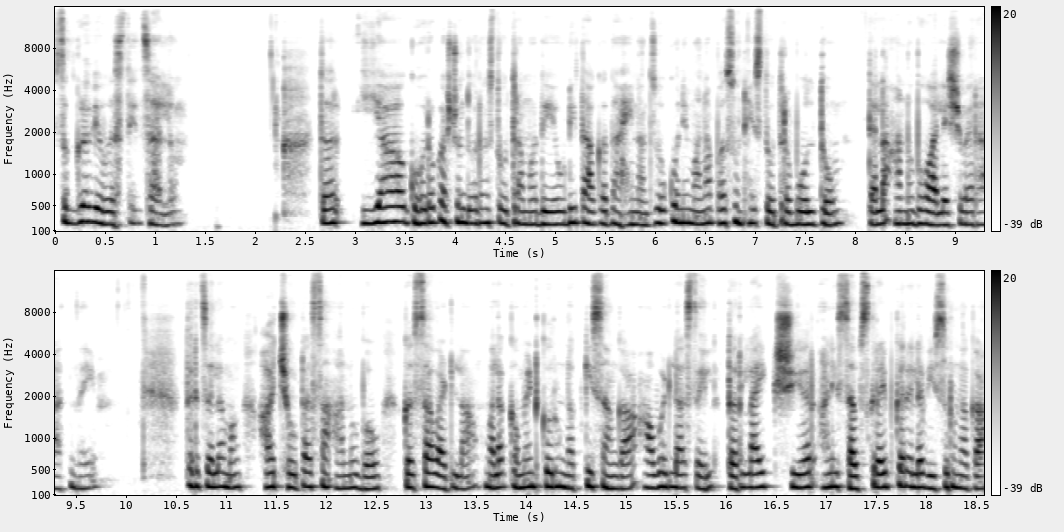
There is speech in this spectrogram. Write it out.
सगळं व्यवस्थित झालं. तर या घोरकाष्टन धोरण स्तोत्रामध्ये एवढी ताकद आहे ना जो कोणी मनापासून हे स्तोत्र बोलतो त्याला अनुभव आल्याशिवाय राहत नाही. तर चला मग हा छोटासा अनुभव कसा वाटला? मला कमेंट करून नक्की सांगा. आवडला असेल तर लाईक शेअर आणि सबस्क्राईब करायला विसरू नका.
